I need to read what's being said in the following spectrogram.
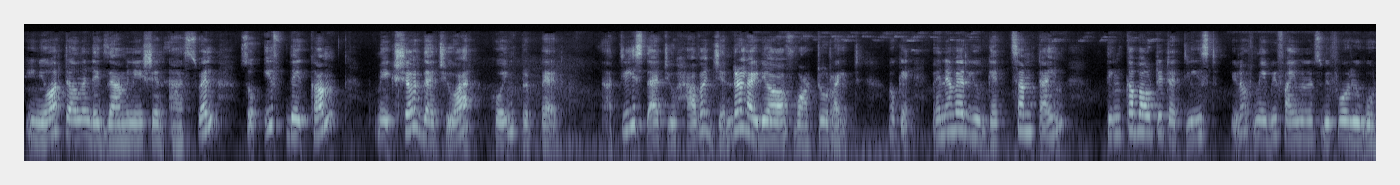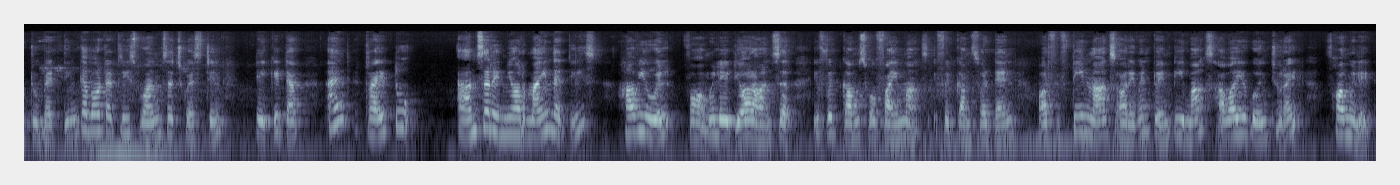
in your term and examination as well. So if they come, make sure that you are going prepared at least that you have a general idea of what to write okay whenever you get some time think about it at least you know maybe 5 minutes before you go to bed think about at least one such question take it up and try to answer in your mind at least how you will formulate your answer. If it comes for 5 marks if it comes for 10 or 15 marks or even 20 marks how are you going to write formulate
